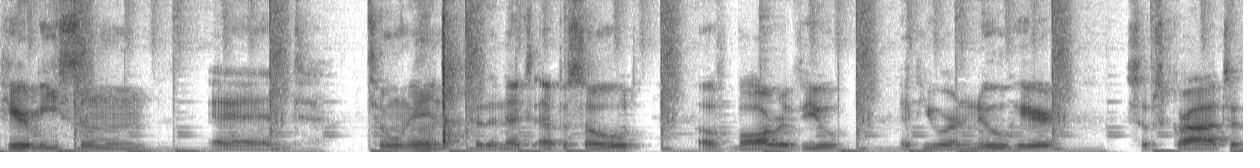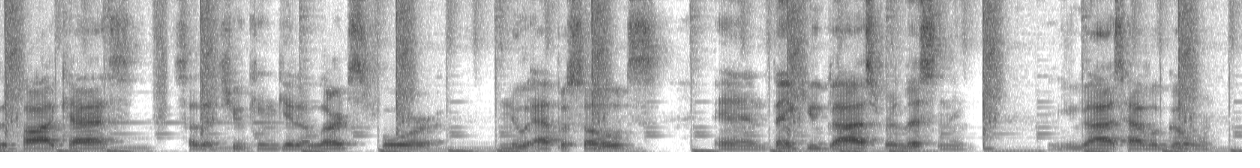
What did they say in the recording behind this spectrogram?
hear me soon, and tune in to the next episode of Ball Review. If you are new here, subscribe to the podcast so that you can get alerts for new episodes. And thank you guys for listening. You guys have a good one.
